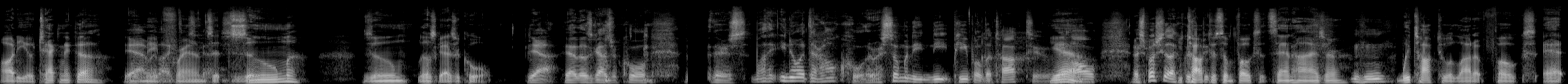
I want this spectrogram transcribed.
audio technica Yeah, we we made those friends at zoom zoom those guys are cool Yeah, yeah, those guys are cool. There's well, you know what? They're all cool. There were so many neat people to talk to. Yeah. all, especially like we with talked to some folks at sennheiser Mhm. we talked to a lot of folks at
